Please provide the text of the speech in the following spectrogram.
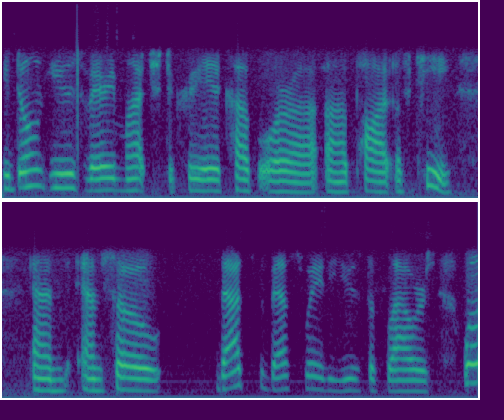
you don't use very much to create a cup or a, a pot of tea, and and so that's the best way to use the flowers. Well,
